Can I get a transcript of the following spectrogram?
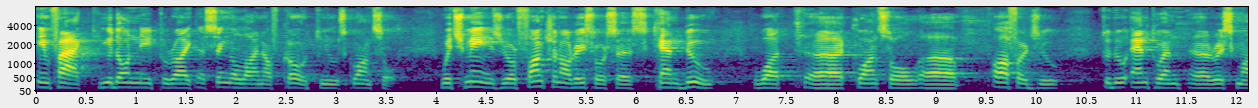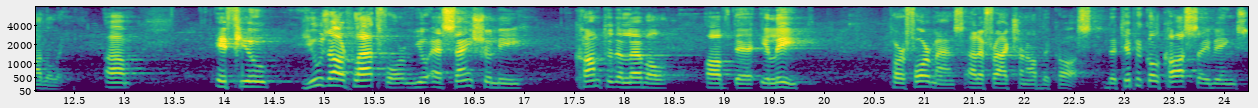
In fact, you don't need to write a single line of code to use KuantSol, which means your functional resources can do what uh, KuantSol uh, offers you to do end-to-end -end, uh, risk modeling. Um, if you use our platform, you essentially come to the level of the elite performance at a fraction of the cost. The typical cost savings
